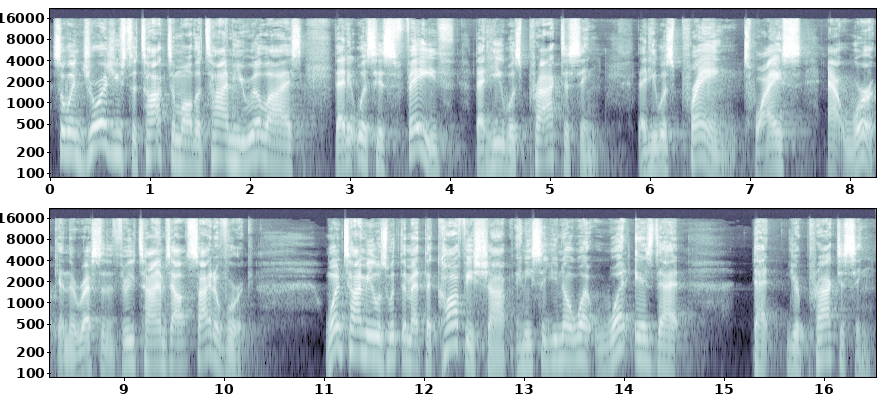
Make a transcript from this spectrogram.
So when George used to talk to him all the time, he realized that it was his faith that he was practicing, that he was praying twice at work and the rest of the three times outside of work. One time he was with them at the coffee shop and he said, You know what? What is that that you're practicing?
